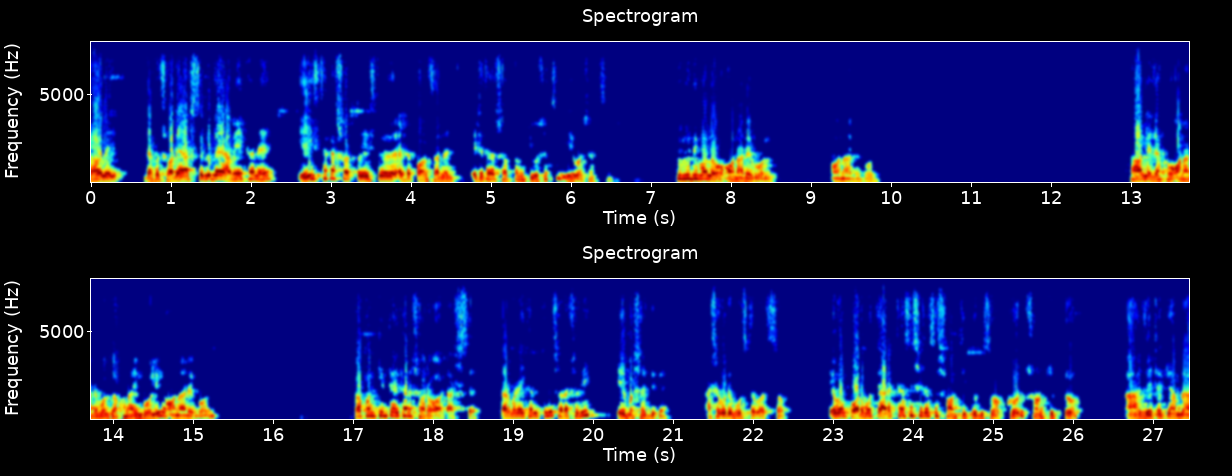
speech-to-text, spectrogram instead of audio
তাহলে দেখো স্বরে আসছে বিদায়, আমি এখানে এইচ থাকা সত্ত্বেও এইচ একটা কনসোনেন্ট এটা থাকা সত্ত্বেও আমি কি বসাচ্ছি? এ বসাচ্ছি। তুমি যদি বলো অনারেবল অনারেবল তাহলে দেখো অনারেবল যখন আমি বলি অনারেবল তখন কিন্তু এখানে সরওয়াট আসছে। তার মানে এখানে তুমি সরাসরি এ বসায় দিবে। আশা করি বুঝতে পারছ। এবং পরবর্তী আরেকটা আছে, সেটা হচ্ছে সংক্ষিপ্ত কিছু অক্ষর, সংক্ষিপ্ত যেটাকে আমরা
